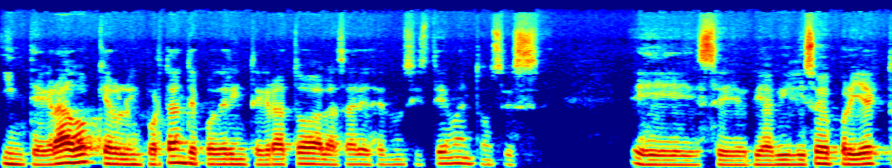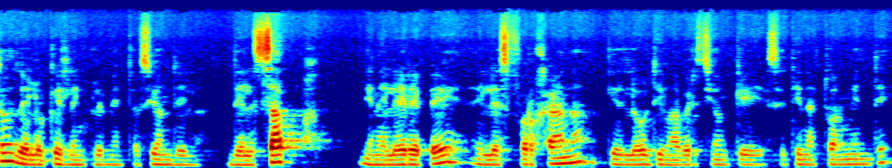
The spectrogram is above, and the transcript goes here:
integrado, que era lo importante, poder integrar todas las áreas en un sistema. Entonces, eh, se viabilizó el proyecto de lo que es la implementación del, SAP en el ERP, el S4HANA, que es la última versión que se tiene actualmente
